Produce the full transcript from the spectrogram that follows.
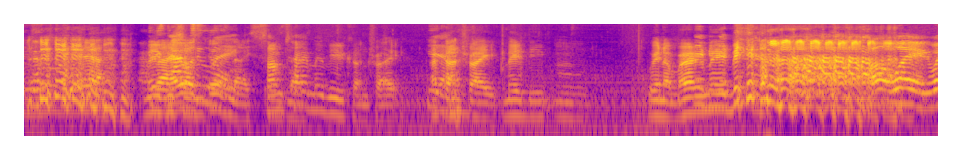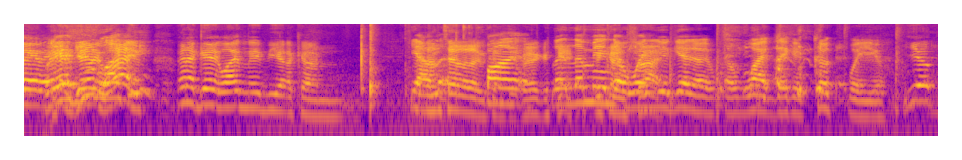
yeah, Maybe But not too late. nice. It was Sometime maybe you can try. I Yeah. can try. Maybe mm, when I'm married, Maybe maybe. oh wait, wait, wait. when I get a wife, when I get a wife, maybe I can. Yeah, Don't let, tell her fine. can. Let, let me can know when try. you get a, a wife that can cook for you. Yep.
